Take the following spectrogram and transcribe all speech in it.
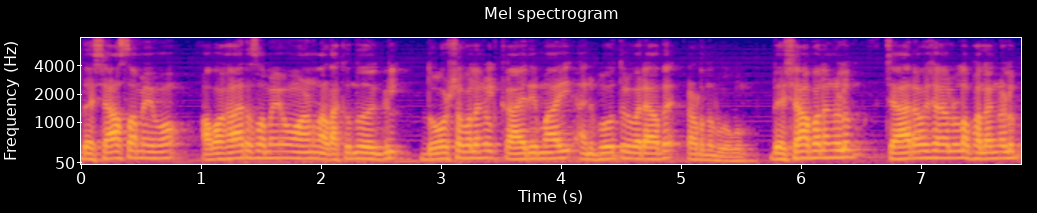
ദശാസമയമോ അപഹാര സമയമോ നടക്കുന്നതെങ്കിൽ ദോഷഫലങ്ങൾ കാര്യമായി അനുഭവത്തിൽ വരാതെ കടന്നുപോകും. ദശാഫലങ്ങളും ചാരവശാലുള്ള ഫലങ്ങളും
